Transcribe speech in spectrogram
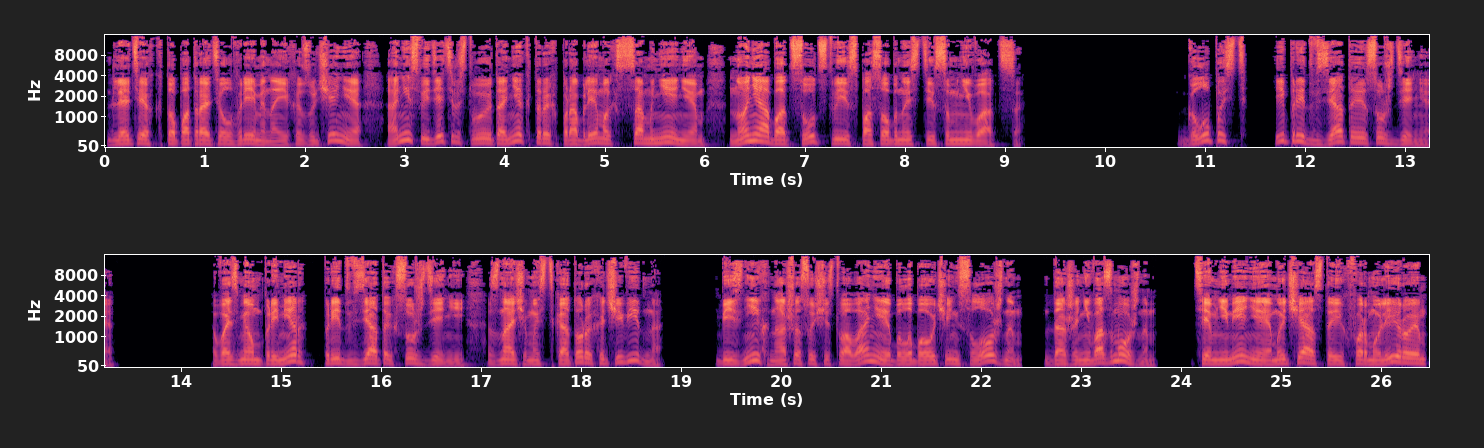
Для тех, кто потратил время на их изучение, они свидетельствуют о некоторых проблемах с сомнением, но не об отсутствии способности сомневаться. Глупость и предвзятые суждения. Возьмем пример предвзятых суждений, значимость которых очевидна. Без них наше существование было бы очень сложным, даже невозможным. Тем не менее, мы часто их формулируем,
